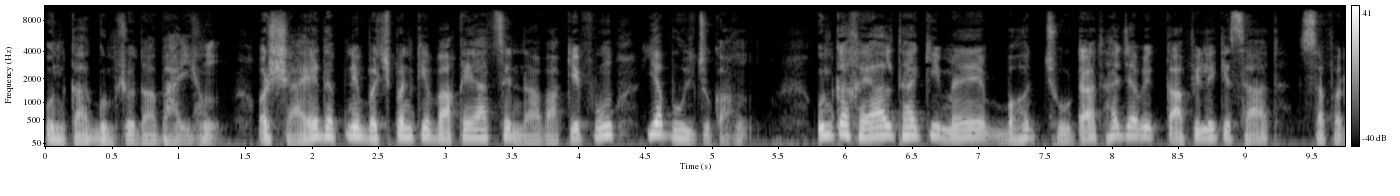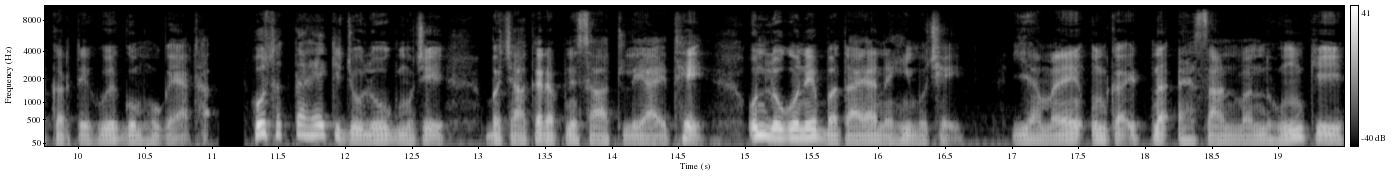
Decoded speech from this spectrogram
उनका गुमशुदा भाई हूँ और शायद अपने बचपन के वाकयात से नावाकिफ हूँ या भूल चुका हूँ। उनका ख्याल था कि मैं बहुत छोटा था जब एक काफिले के साथ सफ़र करते हुए गुम हो गया था। हो सकता है कि जो लोग मुझे बचाकर अपने साथ ले आए थे, उन लोगों ने बताया नहीं मुझे। या मैं उनका इतना एहसानमंद हूँ कि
